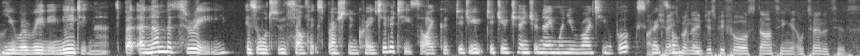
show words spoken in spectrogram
right. you were really needing that. But a number three is all to do with self-expression and creativity. So I could. Did you did you change your name when you were writing your books? I example? changed my name just before starting alternatives.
